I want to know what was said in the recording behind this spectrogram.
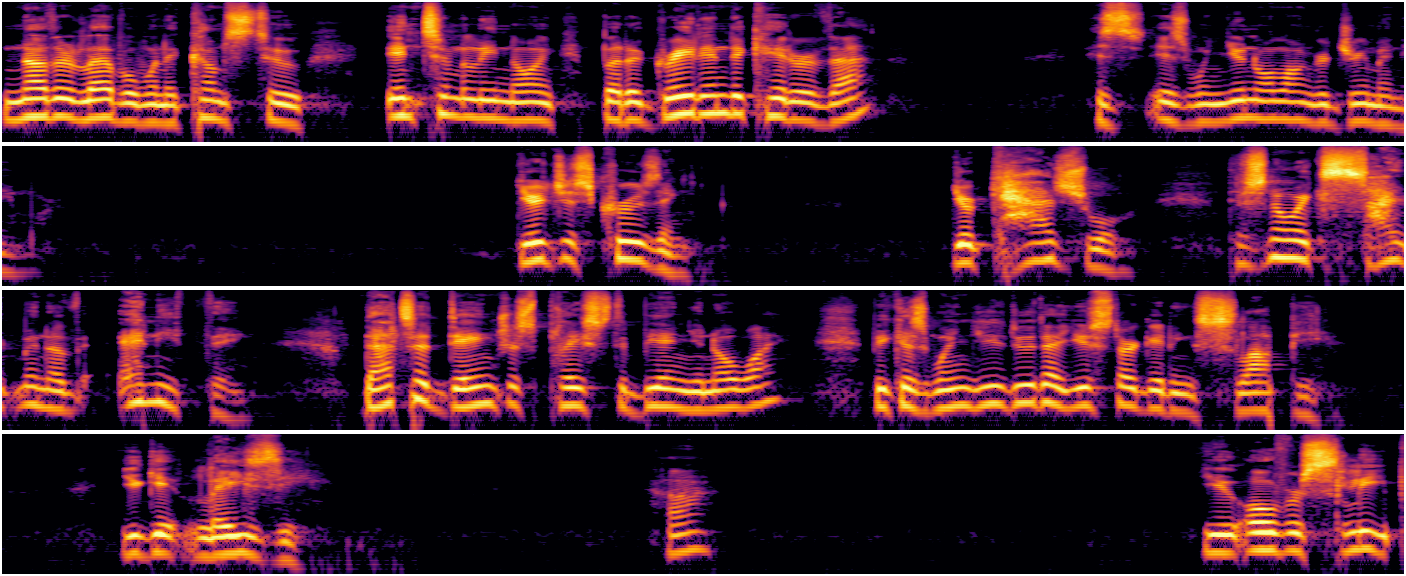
another level when it comes to intimately knowing. But a great indicator of that is, is when you no longer dream anymore. You're just cruising, you're casual, there's no excitement of anything. That's a dangerous place to be, and you know why? Because when you do that, you start getting sloppy, you get lazy. Huh? You oversleep.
